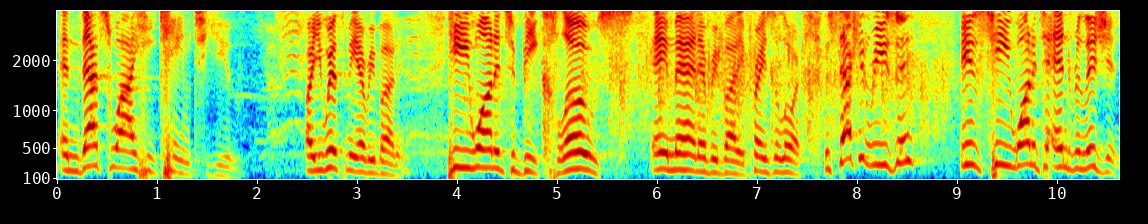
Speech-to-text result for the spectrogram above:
and that's why he came to you. Are you with me, everybody? He wanted to be close. Amen, everybody. Praise the Lord. The second reason is he wanted to end religion.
